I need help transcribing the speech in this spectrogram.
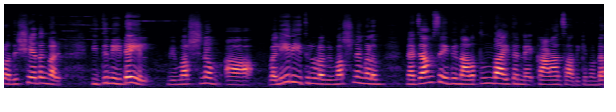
പ്രതിഷേധങ്ങൾ ഇതിനിടയിൽ വിമർശനം വലിയ രീതിയിലുള്ള വിമർശനങ്ങളും നജാം സെയ്ദി നടത്തുന്നതായി തന്നെ കാണാൻ സാധിക്കുന്നുണ്ട്.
